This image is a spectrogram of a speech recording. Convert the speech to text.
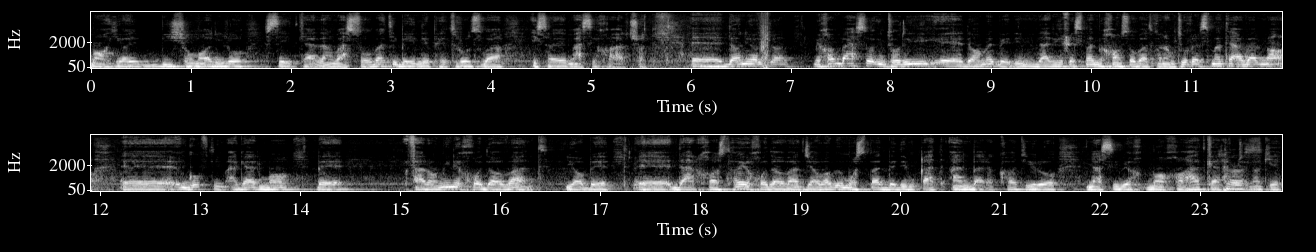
ماهی های بیشماری رو سید کردن و صحبتی بین پتروس و عیسی مسیح خواهد شد. دانیال جان می‌خوام بحث رو اینطوری ادامه بدیم. در این قسمت می‌خوام صحبت کنم. تو قسمت اول ما گفتیم اگر ما به فرامین خداوند یا به درخواست های خداوند جواب مثبت بدیم. قطعا برکاتی رو نصیب ما خواهد کرد. همچنان که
